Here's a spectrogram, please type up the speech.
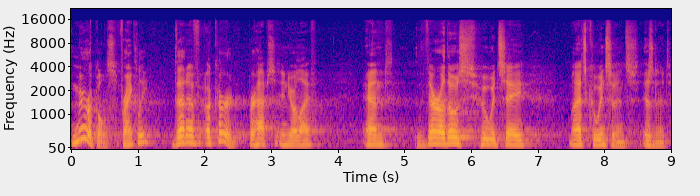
miracles, frankly, that have occurred perhaps in your life. And there are those who would say, well, that's coincidence, isn't it?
